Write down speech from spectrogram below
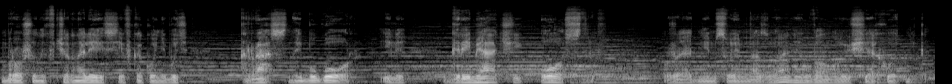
брошенных в Чернолесье в какой-нибудь Красный Бугор или Гремячий остров, уже одним своим названием волнующий охотника.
